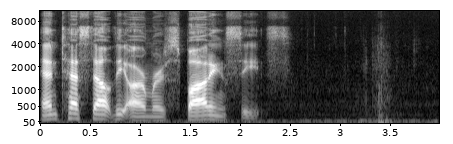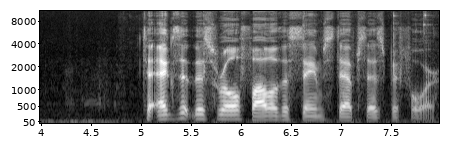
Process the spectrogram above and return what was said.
and test out the armor's spotting seats. To exit this role, follow the same steps as before.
